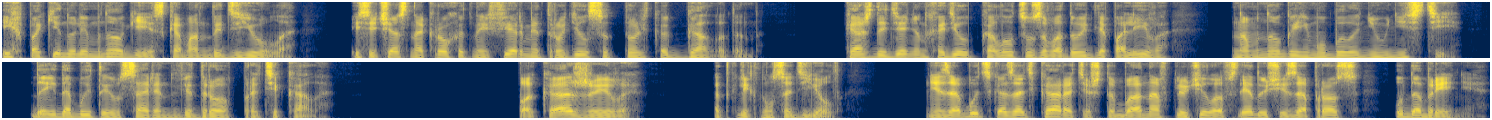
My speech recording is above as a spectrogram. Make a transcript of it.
их покинули многие из команды Дьюла, и сейчас на крохотной ферме трудился только Галадон. Каждый день он ходил к колодцу за водой для полива, но много ему было не унести, да и добытое у Сарин ведро протекало. «Пока живы», — откликнулся Дьюл. «Не забудь сказать Карате, чтобы она включила в следующий запрос удобрение».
